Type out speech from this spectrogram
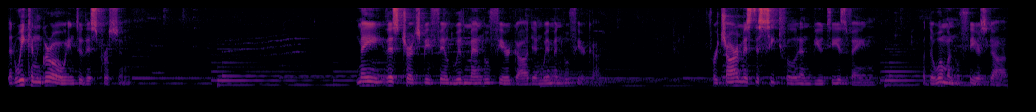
that we can grow into this person. May this church be filled with men who fear God and women who fear God. For charm is deceitful and beauty is vain, but the woman who fears God,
